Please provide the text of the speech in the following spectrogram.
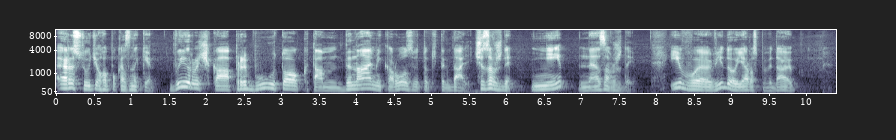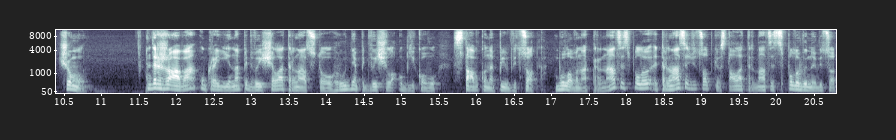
е, ростуть його показники. Виручка, прибуток, там, динаміка, розвиток і так далі. Чи завжди? Ні, не завжди. І в відео я розповідаю, чому. Держава Україна підвищила 13 грудня, підвищила облікову ставку на піввідсотка. Була вона 13,5%, 13%, стала 13,5%.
